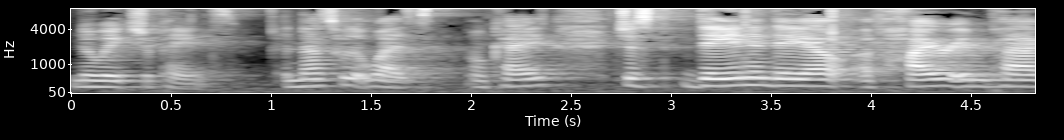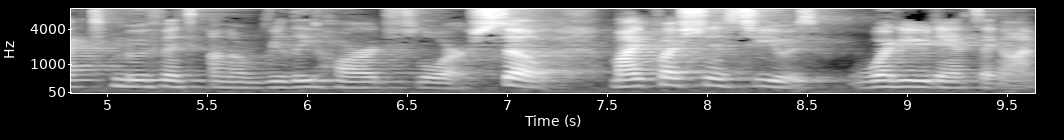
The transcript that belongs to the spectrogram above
no aches or pains. And that's what it was, okay? Just day in and day out of higher impact movements on a really hard floor. So my question is to you is, what are you dancing on?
